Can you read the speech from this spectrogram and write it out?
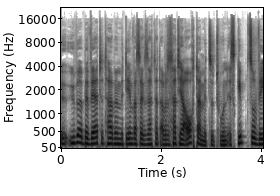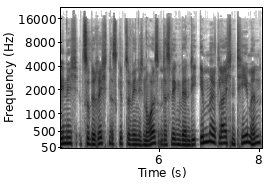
äh, überbewertet habe mit dem, was er gesagt hat. Aber das hat ja auch damit zu tun. Es gibt so wenig zu berichten, es gibt so wenig Neues und deswegen werden die immer gleichen Themen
